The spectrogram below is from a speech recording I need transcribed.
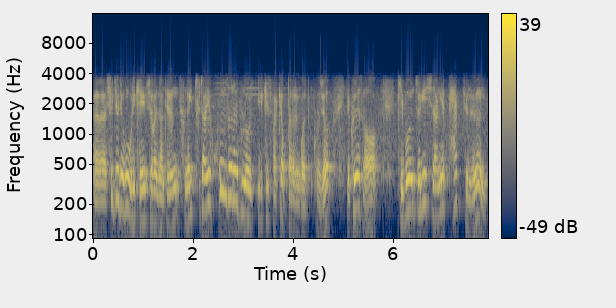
어, 실질적으로 우리 개인 투자자한테는 상당히 투자의 혼선을 불러일으킬 수밖에 없다는 거죠. 그래서 기본적인 시장의 팩트는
